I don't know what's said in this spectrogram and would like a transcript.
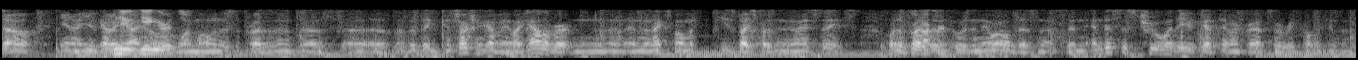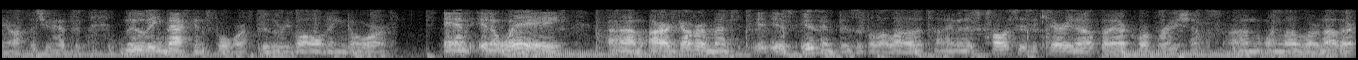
So, you know, you've got a Newt guy Gingrich. who one moment is the president of, uh, of a big construction company like Halliburton, and, and the next moment he's vice president of the United States, or the president who was in the oil business. And, and this is true whether you've got Democrats or Republicans in the office. You have to moving back and forth through the revolving door. And in a way, um, our government is, is invisible a lot of the time, and its policies are carried out by our corporations on one level or another.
